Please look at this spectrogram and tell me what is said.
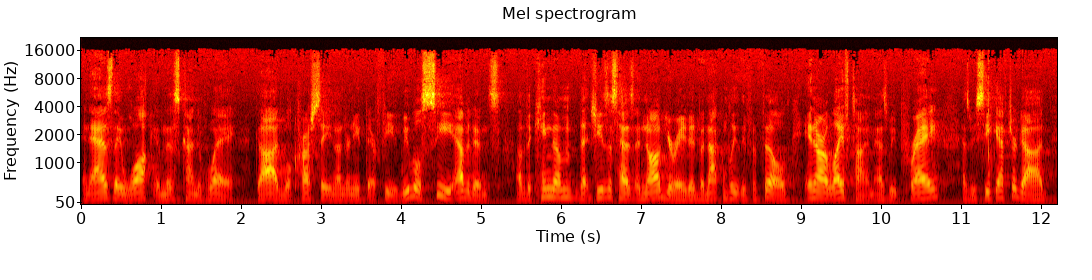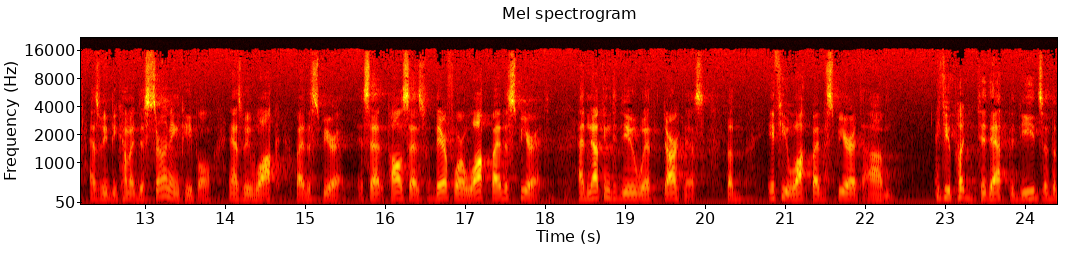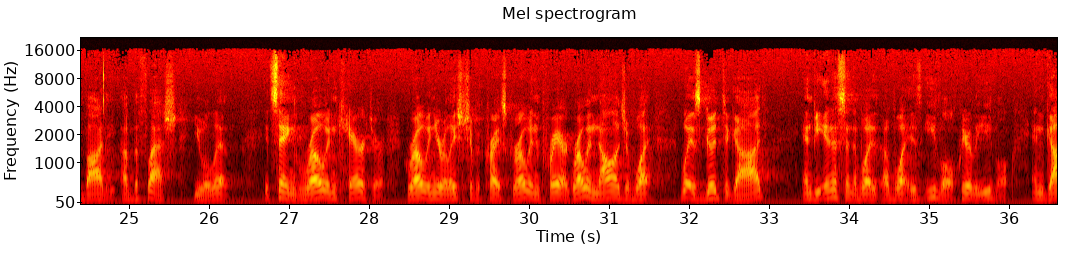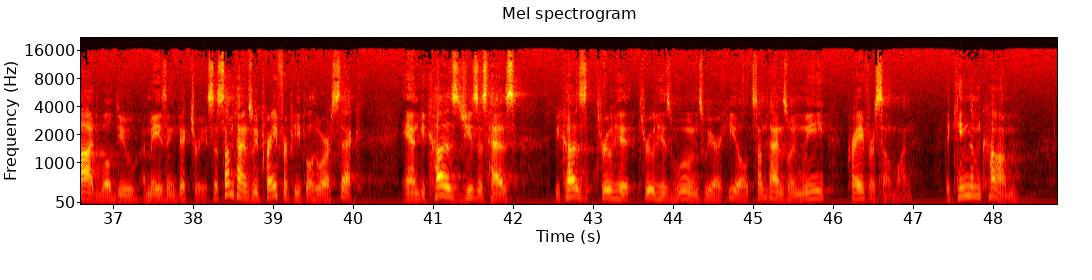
And as they walk in this kind of way, God will crush Satan underneath their feet. We will see evidence of the kingdom that Jesus has inaugurated but not completely fulfilled in our lifetime as we pray, as we seek after God, as we become a discerning people, and as we walk by the Spirit. Says, Paul says, Therefore, walk by the Spirit. Had nothing to do with darkness, but if you walk by the Spirit, um, if you put to death the deeds of the body, of the flesh, you will live. It's saying grow in character, grow in your relationship with Christ, grow in prayer, grow in knowledge of what what is good to God and be innocent of what, of what is evil, clearly evil, and God will do amazing victories. So sometimes we pray for people who are sick, and because Jesus has, because through his, through his wounds we are healed, sometimes when we pray for someone, the kingdom come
